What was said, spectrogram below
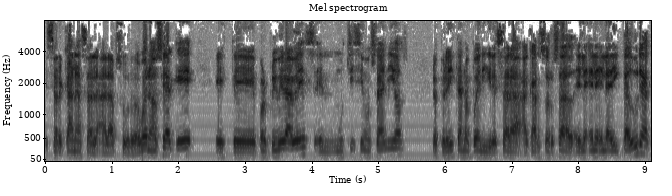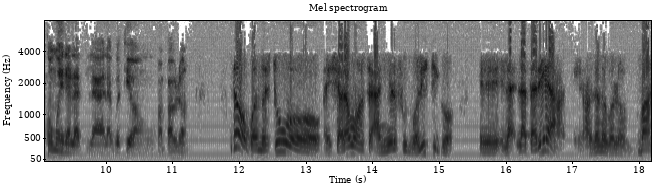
cercanas al, absurdo. Bueno, o sea que este, por primera vez en muchísimos años los periodistas no pueden ingresar a, a rosado. ¿En, la dictadura cómo era la, la, cuestión, Juan Pablo? No, cuando estuvo, eh, si hablamos a nivel futbolístico, eh, la, tarea, eh, hablando con los más,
